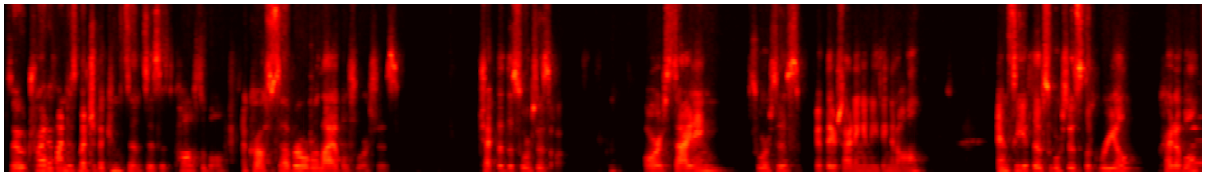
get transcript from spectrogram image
So try to find as much of a consensus as possible across several reliable sources. Check that the sources are citing sources, if they're citing anything at all, and see if those sources look real, credible,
